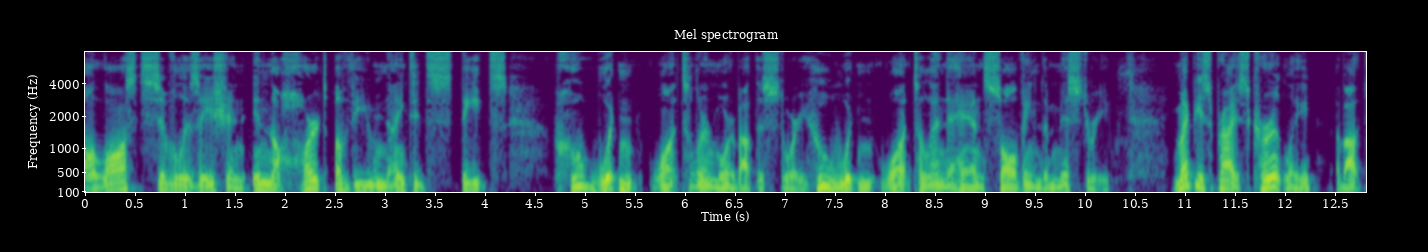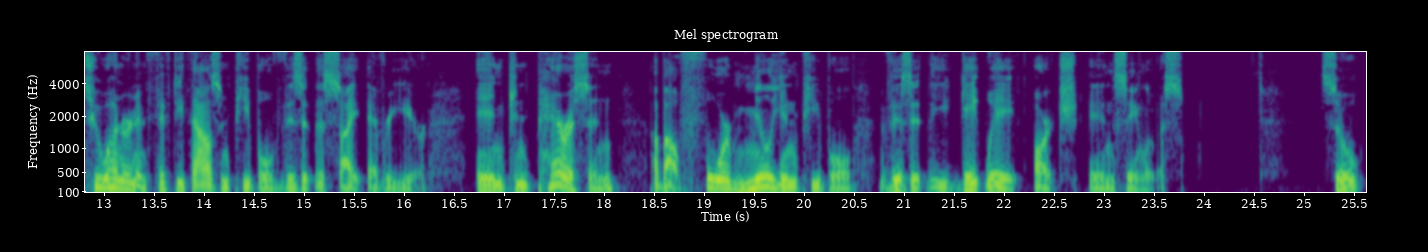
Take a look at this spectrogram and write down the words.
A lost civilization in the heart of the United States. Who wouldn't want to learn more about this story? Who wouldn't want to lend a hand solving the mystery? You might be surprised. Currently, about 250,000 people visit this site every year. In comparison, about 4 million people visit the Gateway Arch in St. Louis. So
